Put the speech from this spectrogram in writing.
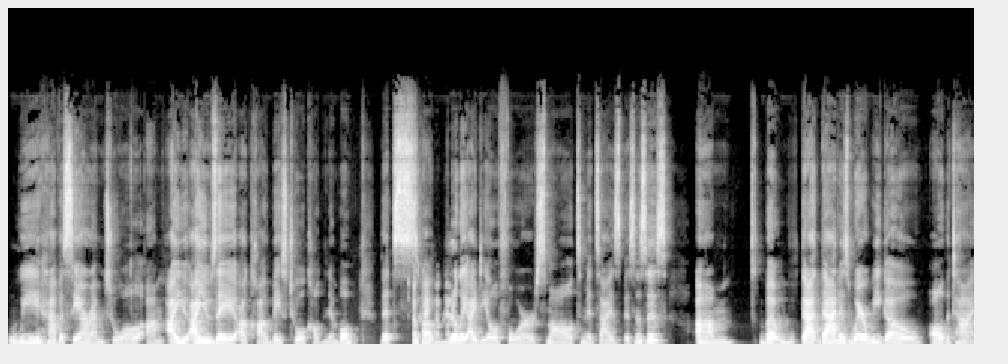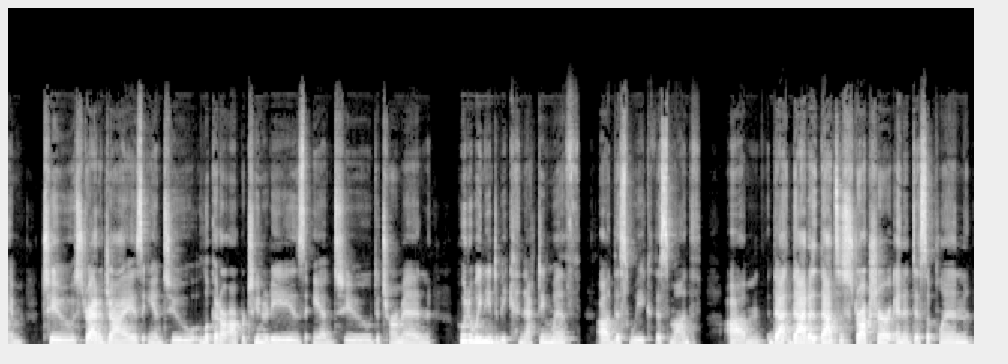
we have a CRM tool. Um, I, I use a, a cloud based tool called Nimble that's okay, uh, okay. really ideal for small to mid sized businesses. Um, but that that is where we go all the time to strategize and to look at our opportunities and to determine who do we need to be connecting with uh, this week, this month, um, that that is that's a structure and a discipline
